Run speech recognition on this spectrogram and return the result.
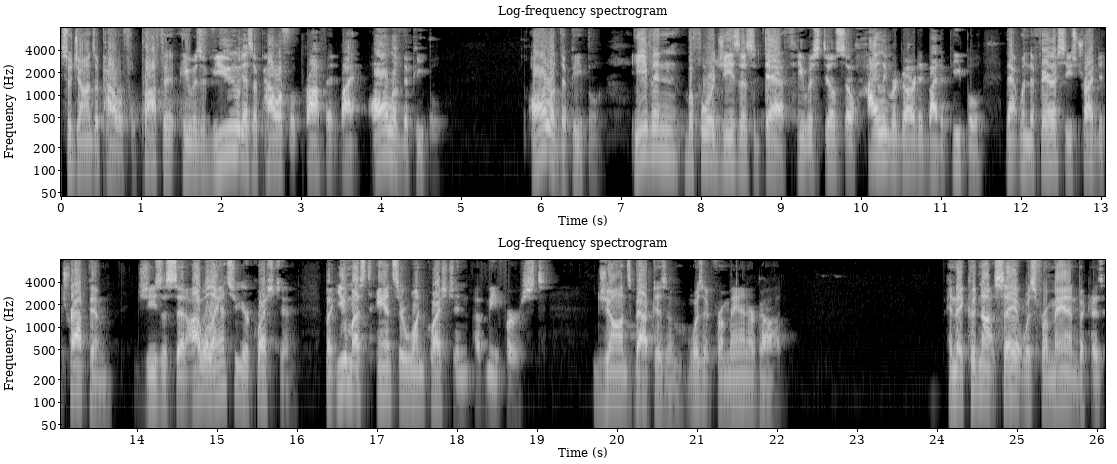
So John's a powerful prophet. He was viewed as a powerful prophet by all of the people. All of the people. Even before Jesus' death, he was still so highly regarded by the people that when the Pharisees tried to trap him, Jesus said, I will answer your question, but you must answer one question of me first. John's baptism, was it from man or God? And they could not say it was from man because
